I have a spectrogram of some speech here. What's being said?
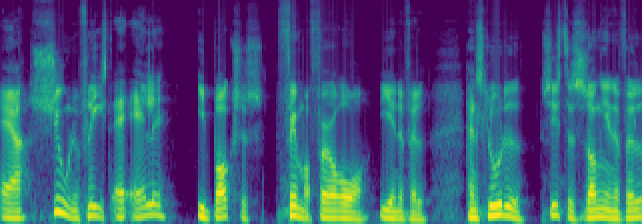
er syvende flest af alle i bokses 45 år i NFL. Han sluttede sidste sæson i NFL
